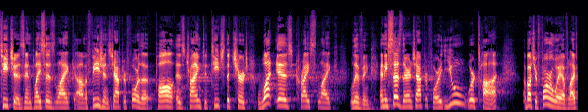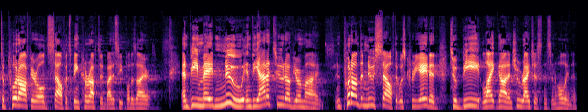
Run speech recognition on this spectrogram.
teaches in places like uh, Ephesians chapter 4. The, Paul is trying to teach the church what is Christ like living. And he says there in chapter 4, you were taught about your former way of life to put off your old self. It's being corrupted by deceitful desires and be made new in the attitude of your minds. And put on the new self that was created to be like God in true righteousness and holiness.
